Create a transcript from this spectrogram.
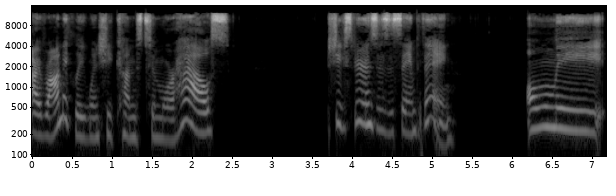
Ironically, when she comes to Moor House, she experiences the same thing, only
